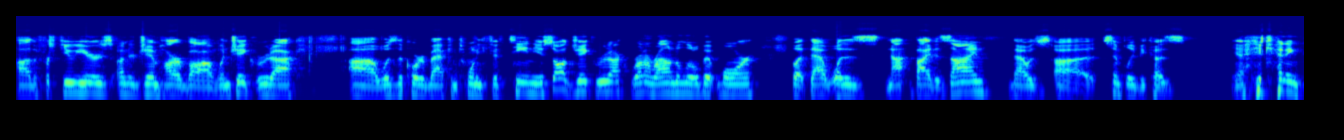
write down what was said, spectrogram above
uh, the first few years under Jim Harbaugh when Jake Rudock uh, was the quarterback in 2015. You saw Jake Rudock run around a little bit more, but that was not by design. That was uh, simply because yeah, he's getting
